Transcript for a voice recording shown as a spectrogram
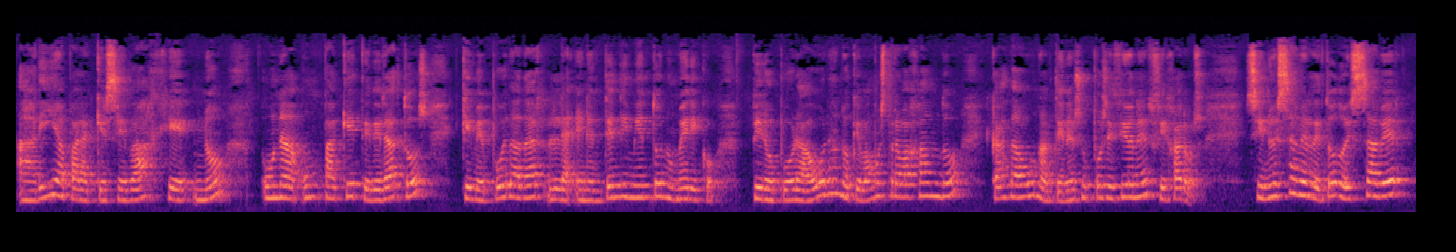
haría para que se baje ¿no? Una, un paquete de datos que me pueda dar el entendimiento numérico. Pero por ahora lo que vamos trabajando, cada uno al tener sus posiciones, fijaros, si no es saber de todo, es saber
